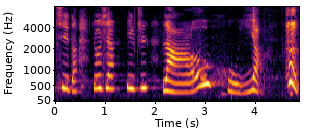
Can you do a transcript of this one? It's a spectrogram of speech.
气的就像一只老虎一样，哼！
